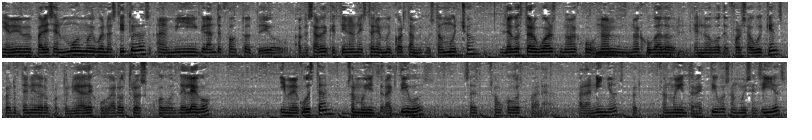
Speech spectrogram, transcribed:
Y a mí me parecen muy muy buenos títulos. A mí Grand Theft Auto, te digo, a pesar de que tiene una historia muy corta, me gustó mucho. Lego Star Wars no he, no, no he jugado el, nuevo de Forza Weekends, pero he tenido la oportunidad de jugar otros juegos de Lego. Y me gustan, son muy interactivos. O sea, son juegos para, para niños, pero son muy interactivos, son muy sencillos.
